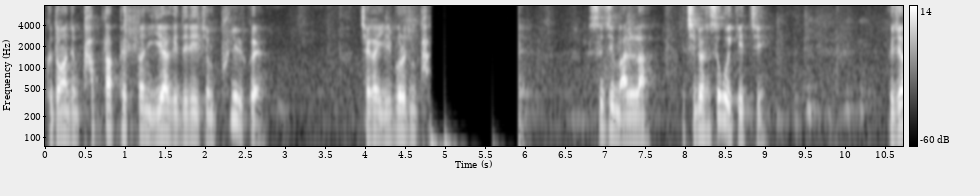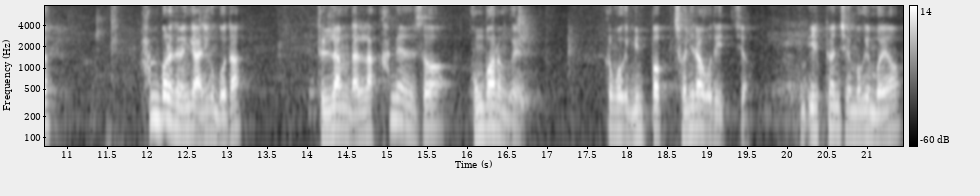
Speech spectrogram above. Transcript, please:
그동안 좀 답답했던 이야기들이 좀 풀릴 거예요. 제가 일부러 좀 답, 쓰지 말라. 집에서 쓰고 있겠지. 그죠? 한 번에 되는 게 아니고 뭐다? 들락날락 하면서 공부하는 거예요. 그럼 거기 민법 전이라고 돼 있죠. 그럼 1편 제목이 뭐예요?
